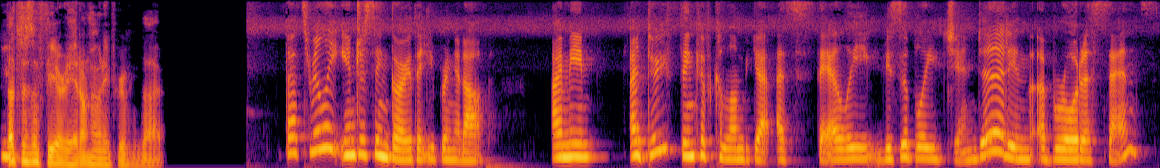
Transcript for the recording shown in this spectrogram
Hmm. That's just a theory. I don't have any proof of that. That's really interesting, though, that you bring it up. I mean, I do think of Colombia as fairly visibly gendered in a broader sense.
